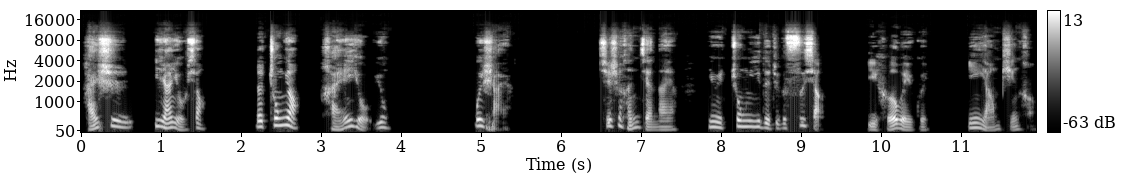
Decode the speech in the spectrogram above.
还是依然有效？那中药还有用？为啥呀？其实很简单呀，因为中医的这个思想以和为贵，阴阳平衡，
